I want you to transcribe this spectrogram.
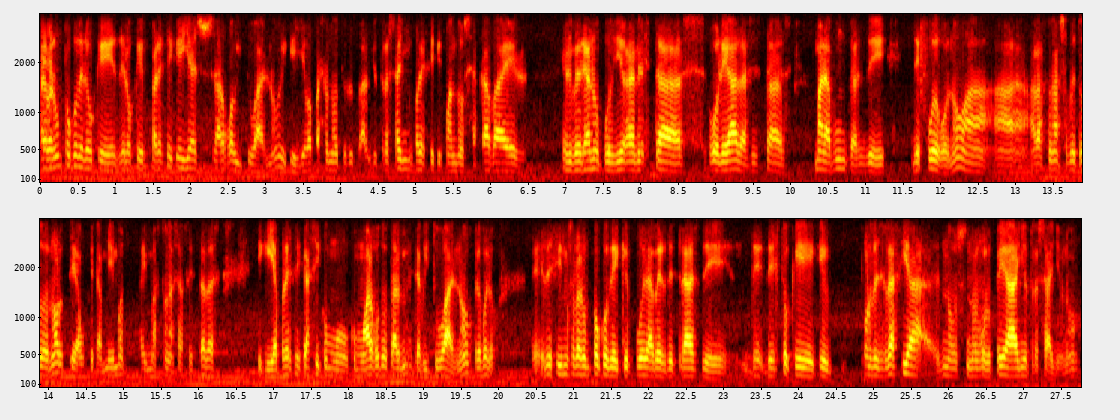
hablar un poco de lo que de lo que parece que ya es algo habitual, ¿no? Y que lleva pasando otro, año tras año, parece que cuando se acaba el, el verano pues llegan estas oleadas, estas marabuntas de, de fuego, ¿no? A, a, a la zona sobre todo norte, aunque también hay más zonas afectadas y que ya parece casi como, como algo totalmente habitual, ¿no? Pero bueno, eh, decidimos hablar un poco de qué puede haber detrás de, de, de esto que, que, por desgracia, nos, nos golpea año tras año, ¿no?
